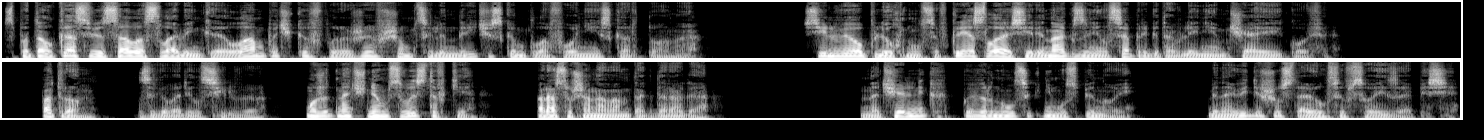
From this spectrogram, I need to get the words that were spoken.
С потолка свисала слабенькая лампочка в порыжевшем цилиндрическом плафоне из картона. Сильвио плюхнулся в кресло, а Серенак занялся приготовлением чая и кофе. «Патрон», — заговорил Сильвио, — «может, начнем с выставки, раз уж она вам так дорога?» Начальник повернулся к нему спиной. Беновидиш уставился в свои записи.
